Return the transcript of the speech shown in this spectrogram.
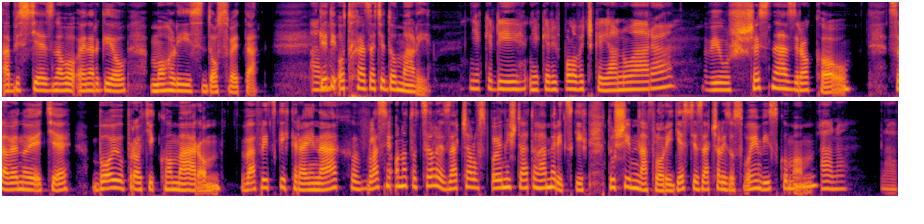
aby ste s novou energiou mohli ísť do sveta. Ano. Kedy odchádzate do Mali? Niekedy, niekedy v polovičke januára. Vy už 16 rokov sa venujete boju proti komárom v afrických krajinách. Vlastne ono to celé začalo v Spojených štátoch amerických. Tuším, na Floride ste začali so svojím výskumom. Áno. Na,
